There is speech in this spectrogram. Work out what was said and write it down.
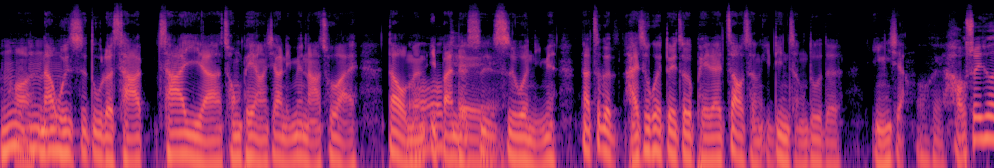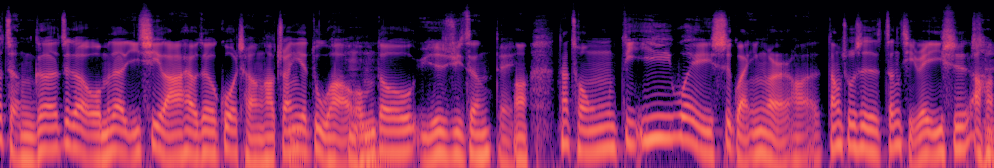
嗯嗯嗯那温湿度的差差异啊，从培养箱里面拿出来到我们一般的哦室，OK 室温里面，那这个还是会对这个胚胎造成一定程度的影响。OK，好，所以说整个这个我们的仪器啦，还有这个过程哈，专业度哈，嗯我们都与日俱增。对啊，那从第一位试管婴儿啊，当初是曾启瑞医师啊，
